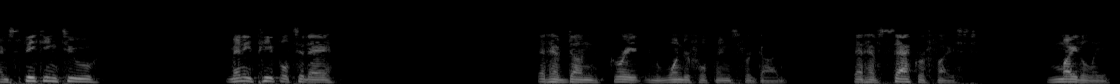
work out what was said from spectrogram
I'm speaking to many people today that have done great and wonderful things for God, that have sacrificed mightily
